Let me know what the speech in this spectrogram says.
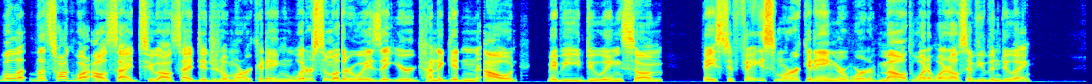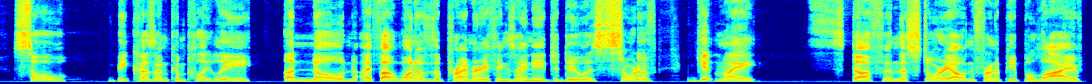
Well, let's talk about outside too, outside digital marketing. What are some other ways that you're kind of getting out, maybe doing some face-to-face marketing or word of mouth? What what else have you been doing? So because I'm completely unknown, I thought one of the primary things I need to do is sort of get my stuff and the story out in front of people live.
